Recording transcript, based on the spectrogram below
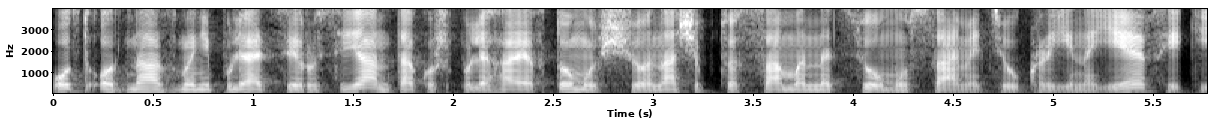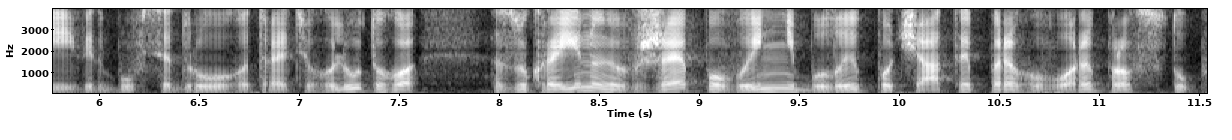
От одна з маніпуляцій росіян також полягає в тому, що, начебто, саме на цьому саміті Україна ЄС, який відбувся 2-3 лютого, з Україною вже повинні були почати переговори про вступ.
